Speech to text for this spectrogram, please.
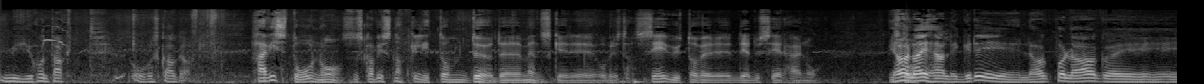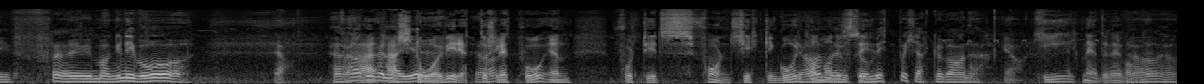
mye kontakt over Skagerrak. Her vi står nå, så skal vi snakke litt om døde mennesker, Obrita. Se utover det du ser her nå. Vi Ja, står- nei, her ligger de lag på lag og i, i, i mange nivåer. Ja. Her, For har her, her står vi rett og Ja. slett på en fortids fornkirkegård, Ja, kan man vi jo si. står midt på kirkegården her. Ja, helt nede ved vannet. Ja, ja.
